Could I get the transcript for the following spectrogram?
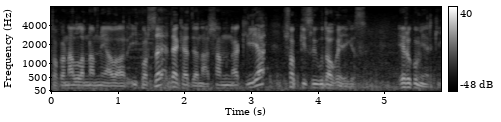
তখন আল্লাহর নাম নিয়ে আবার ই করছে, দেখা যায় না, সামনা ক্লিয়ার সব কিছুই উদাও হয়ে গেছে। এরকমই আর কি।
